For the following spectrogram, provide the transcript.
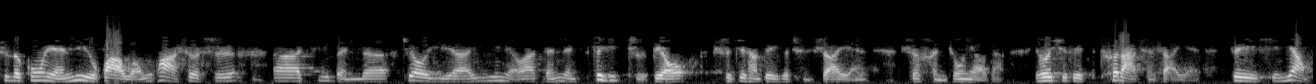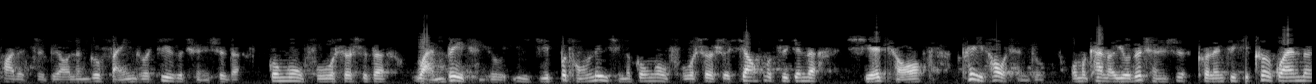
市的公园绿化、文化设施，呃，基本的教育啊、医疗啊等等这些指标。实际上，对一个城市而言是很重要的，尤其对特大城市而言，这一些量化的指标能够反映出这个城市的公共服务设施的完备程度，以及不同类型的公共服务设施相互之间的协调配套程度。我们看到，有的城市可能这些客观的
